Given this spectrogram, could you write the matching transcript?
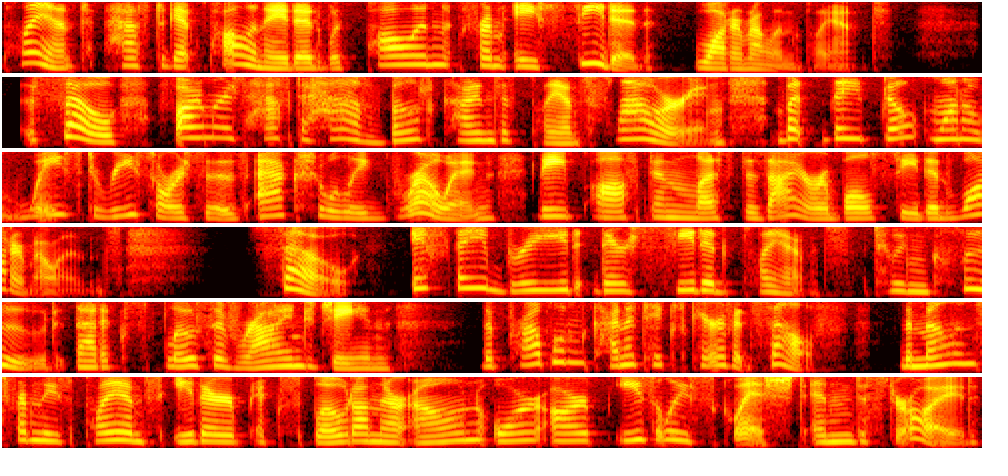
plant has to get pollinated with pollen from a seeded watermelon plant. So, farmers have to have both kinds of plants flowering, but they don't want to waste resources actually growing the often less desirable seeded watermelons. So, if they breed their seeded plants to include that explosive rind gene, the problem kind of takes care of itself. The melons from these plants either explode on their own or are easily squished and destroyed.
